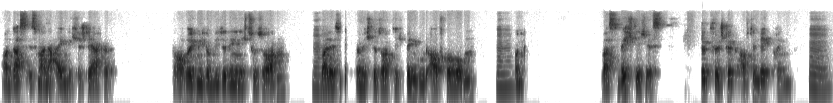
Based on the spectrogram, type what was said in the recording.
und das ist meine eigentliche Stärke, brauche ich mich um diese Dinge nicht zu sorgen, mhm. weil es wird für mich gesorgt, ich bin gut aufgehoben mhm. und was wichtig ist, Stück für Stück auf den Weg bringen. Mhm.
